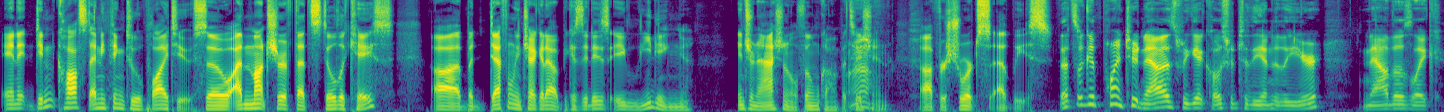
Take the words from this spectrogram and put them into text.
and it didn't cost anything to apply to. So I'm not sure if that's still the case, uh, but definitely check it out because it is a leading international film competition uh, for shorts, at least. That's a good point too. Now, as we get closer to the end of the year, now those like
